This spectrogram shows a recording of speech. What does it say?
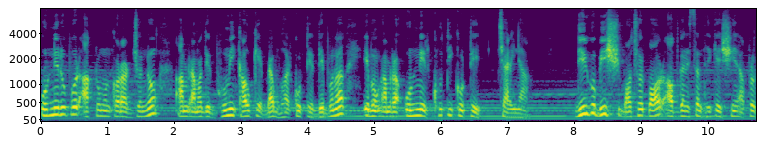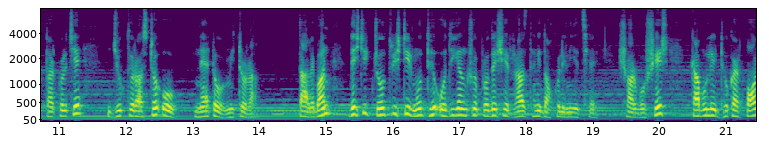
অন্যের উপর আক্রমণ করার জন্য আমরা আমাদের ভূমি কাউকে ব্যবহার করতে দেব না এবং আমরা অন্যের ক্ষতি করতে চাই না। দীর্ঘ বিশ বছর পর আফগানিস্তান থেকে সেনা প্রত্যাহার করেছে যুক্তরাষ্ট্র ও ন্যাটো মিত্ররা। তালেবান দেশটির চৌত্রিশটির মধ্যে অধিকাংশ প্রদেশের রাজধানী দখলে নিয়েছে। সর্বশেষ কাবুলে ঢোকার পর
